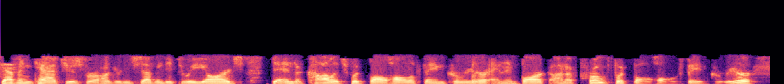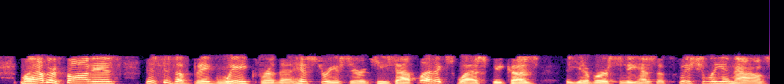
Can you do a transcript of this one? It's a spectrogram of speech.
seven catches for 173 yards to end a college football Hall of Fame career and embark on a pro football Hall of Fame career. My other thought is this is a big week for the history of Syracuse athletics, Wes, because the university has officially announced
